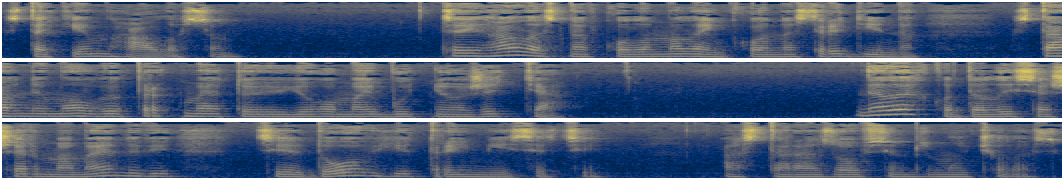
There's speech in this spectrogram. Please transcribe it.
з таким галасом. Цей галас навколо маленького Насредіна став немови прикметою його майбутнього життя. Нелегко далися Шермамедові ці довгі три місяці, а стара зовсім змучилась.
